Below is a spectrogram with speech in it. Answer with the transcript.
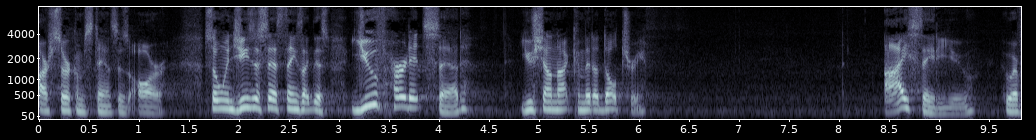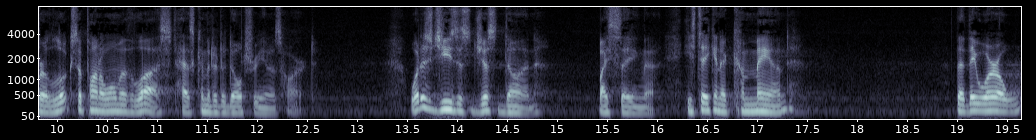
our circumstances are. So when Jesus says things like this, you've heard it said, you shall not commit adultery. I say to you, whoever looks upon a woman with lust has committed adultery in his heart. What has Jesus just done by saying that? He's taken a command that they were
